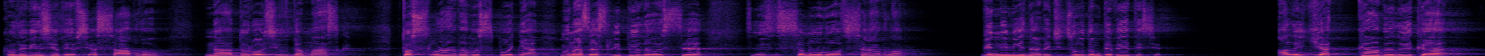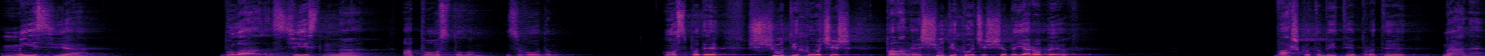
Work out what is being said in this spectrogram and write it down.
Коли він з'явився Савлу на дорозі в Дамаск, то слава Господня, вона засліпила ось це з самого Савла. Він не міг навіть згодом дивитися. Але яка велика місія була здійснена апостолом згодом. Господи, що ти хочеш, пане, що ти хочеш, щоб я робив? Важко тобі йти проти мене,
